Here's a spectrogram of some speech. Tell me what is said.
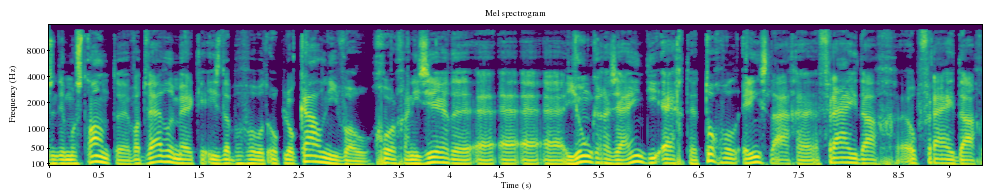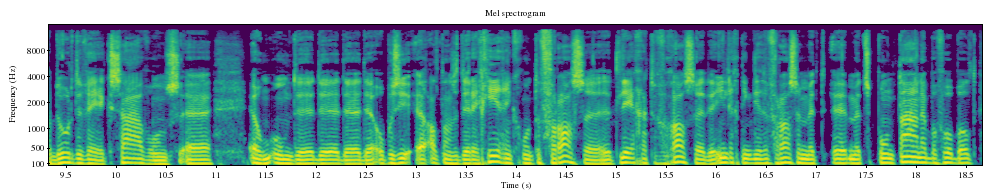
10.000 demonstranten. Wat wij willen merken is dat bijvoorbeeld op lokaal niveau georganiseerde uh, uh, jongeren zijn... die echt toch wel inslagen vrijdag op vrijdag door de week, s'avonds... om, om de, de, de, de, oppositie, althans de regering gewoon te verrassen, het leger te verrassen... de inlichting te verrassen met, met spontane bijvoorbeeld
